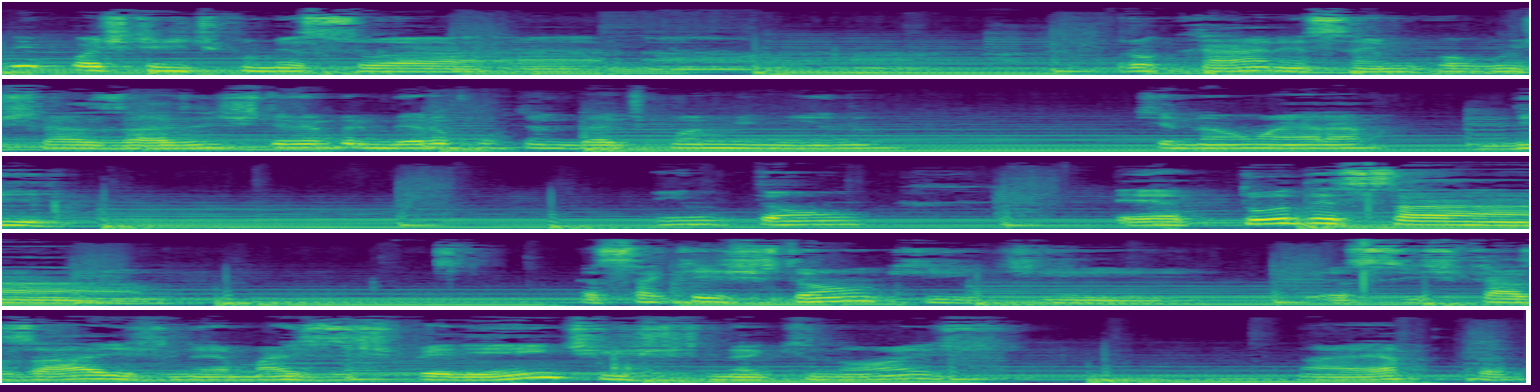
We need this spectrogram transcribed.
Depois que a gente começou a, a, a, trocar, né? Saímos com alguns casais, a gente teve a primeira oportunidade com uma menina que não era bi. Então, é toda essa essa questão que, que esses casais né, mais experientes né, que nós na época,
